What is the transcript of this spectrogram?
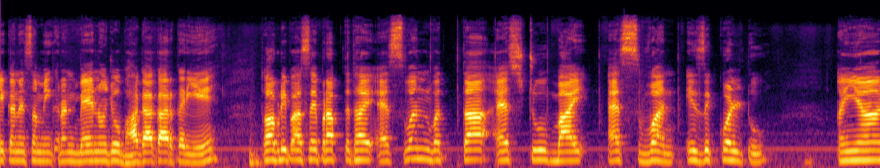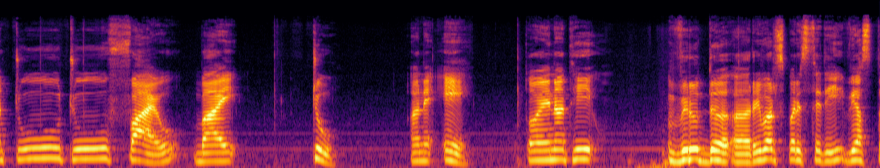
એક અને સમીકરણ બેનો જો ભાગાકાર કરીએ તો આપણી પાસે પ્રાપ્ત થાય એસ વન વત્તા S two by S one is equal to અહીંયા two two five by two અને એ તો એનાથી વિરુદ્ધ રિવર્સ પરિસ્થિતિ વ્યસ્ત.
